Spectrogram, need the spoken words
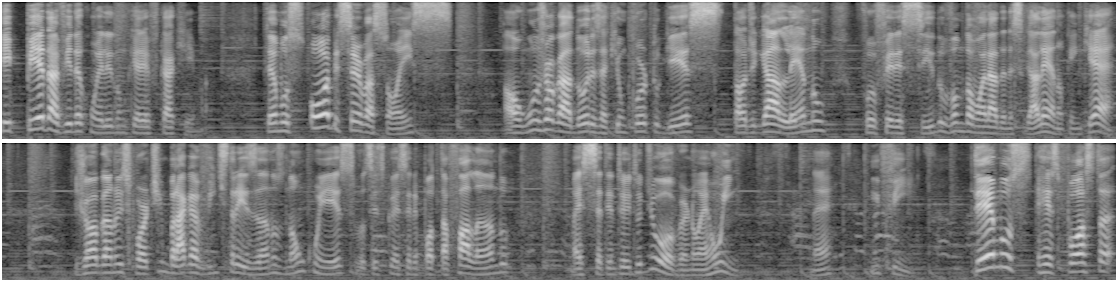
fiquei pé da vida com ele não querer ficar aqui, mano. Temos observações. Alguns jogadores aqui, um português, tal de Galeno, foi oferecido. Vamos dar uma olhada nesse Galeno, quem que é? Joga no Sporting Braga, 23 anos, não conheço, se vocês conhecerem pode estar tá falando, mas 78 de over, não é ruim, né? Enfim, temos resposta...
